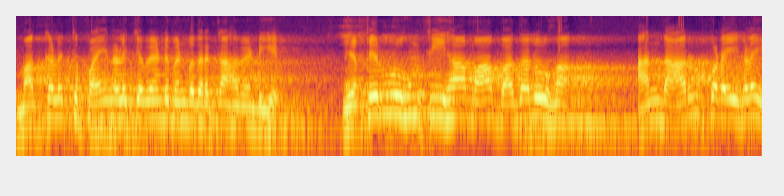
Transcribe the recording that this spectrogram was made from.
மக்களுக்கு பயனளிக்க வேண்டும் என்பதற்காக வேண்டியே. எகிர்ருஹும் ஃபீஹா மா பதலுஹா. அந்த அருட்கொடைகளை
